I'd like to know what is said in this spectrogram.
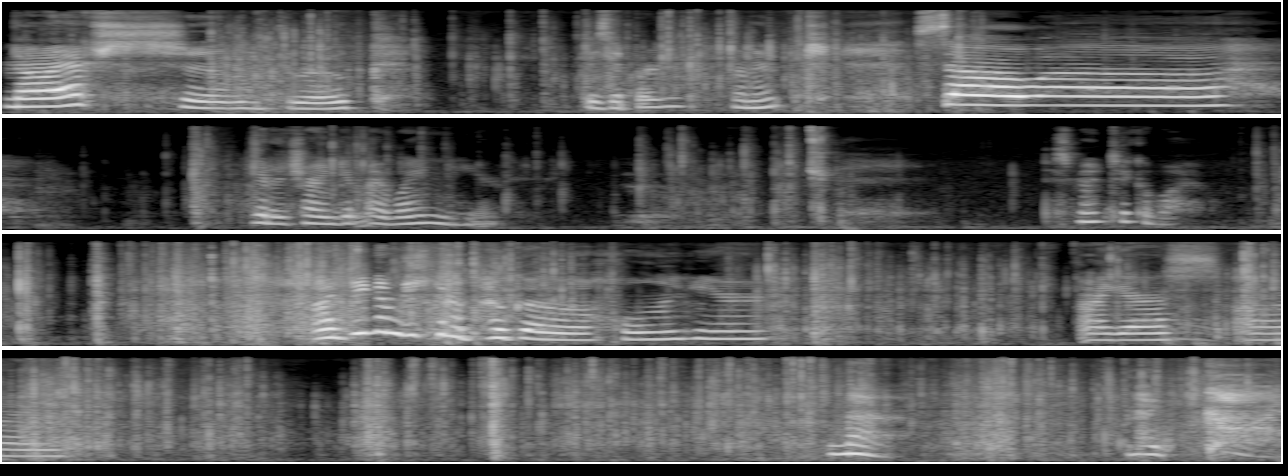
Now, I actually broke the zipper on it. So, uh... I'm going to try and get my way in here. This might take a while. I think I'm just going to poke a hole in here. I guess. Um, no. My God.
